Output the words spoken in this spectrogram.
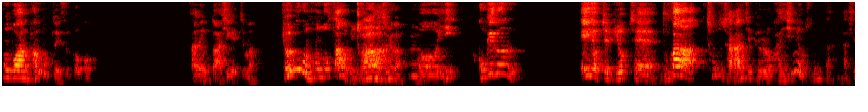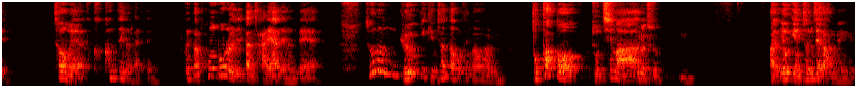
홍보하는 방법도 있을 거고 사장님도 아시겠지만 결국은 홍보 싸움이니까 아, 맞습니다. 예. 뭐이 고객은 A 업체 B 업체 누가 청소 잘하는지 별로 관심이 없습니다 사실 처음에 그 컨택을 할 때는 그러니까 홍보를 일단 잘해야 되는데 저는 교육이 괜찮다고 생각을 합니다 음, 독학도 좋지만 그렇죠. 아, 여기엔 전제가 한 명이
